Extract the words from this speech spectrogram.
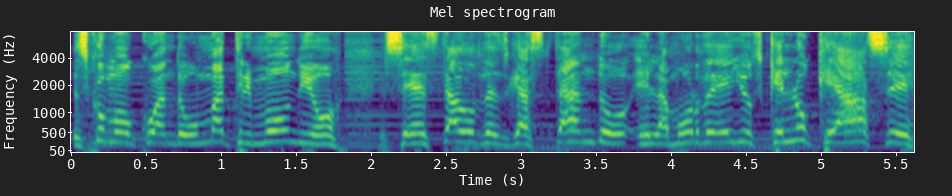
Es como cuando un matrimonio se ha estado desgastando el amor de ellos. ¿Qué es lo que hace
